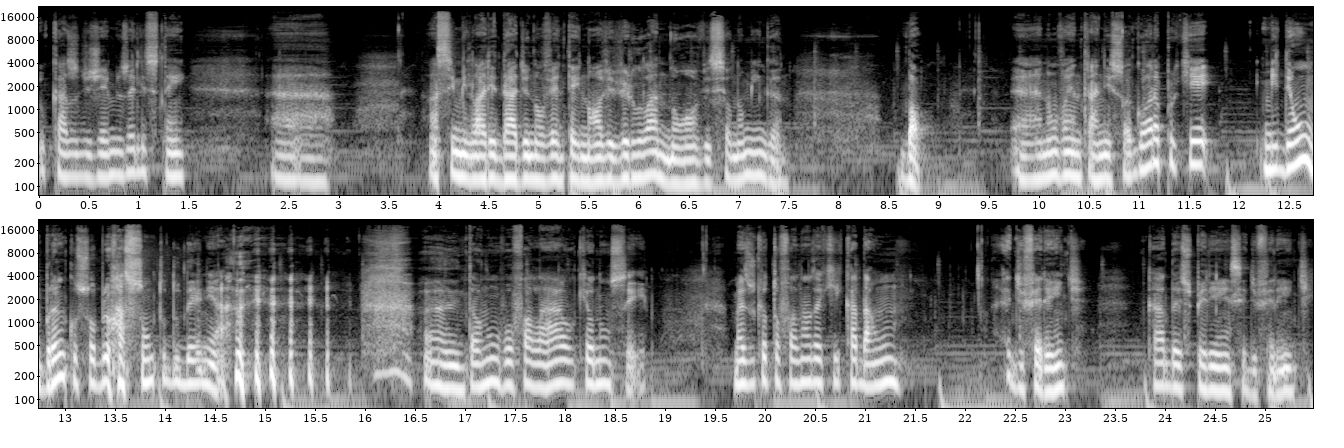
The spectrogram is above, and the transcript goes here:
o caso de gêmeos eles têm. Ah, a similaridade 99,9, se eu não me engano. Bom, é, não vou entrar nisso agora porque me deu um branco sobre o assunto do DNA. Ah, então não vou falar o que eu não sei. Mas o que eu estou falando é que cada um é diferente, cada experiência é diferente,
